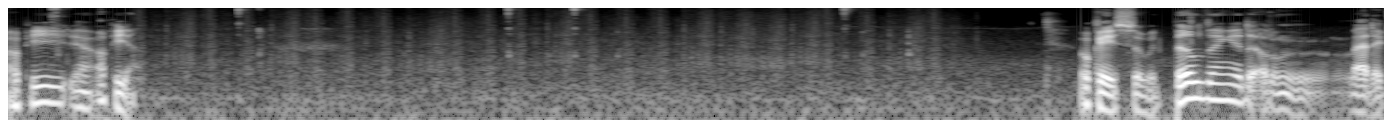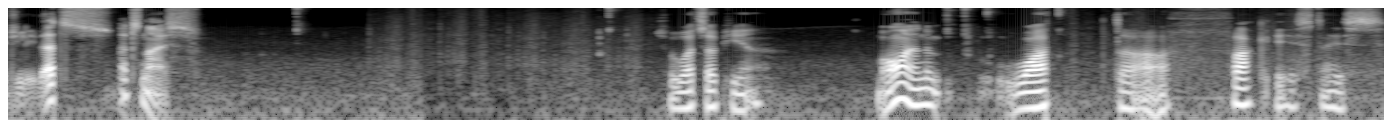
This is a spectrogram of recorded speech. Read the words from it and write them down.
Up here, yeah, up here. Okay, so it's building it automatically. That's that's nice. So what's up here? More and what the fuck is this?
